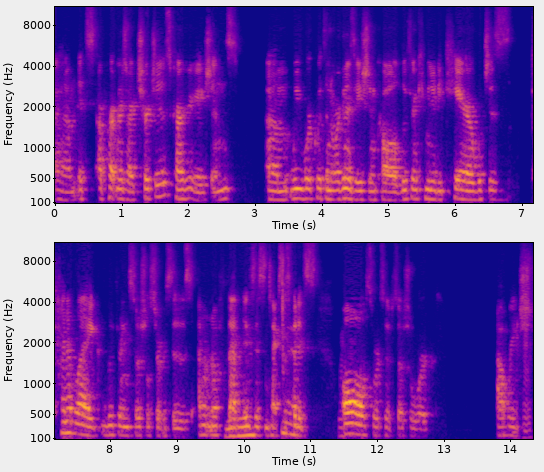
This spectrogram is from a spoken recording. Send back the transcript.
um, it's our partners are churches, congregations. Um, we work with an organization called Lutheran Community Care, which is kind of like Lutheran social services. I don't know if that Mhm. exists in Texas, Yeah. but it's all sorts of social work outreach Mhm.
